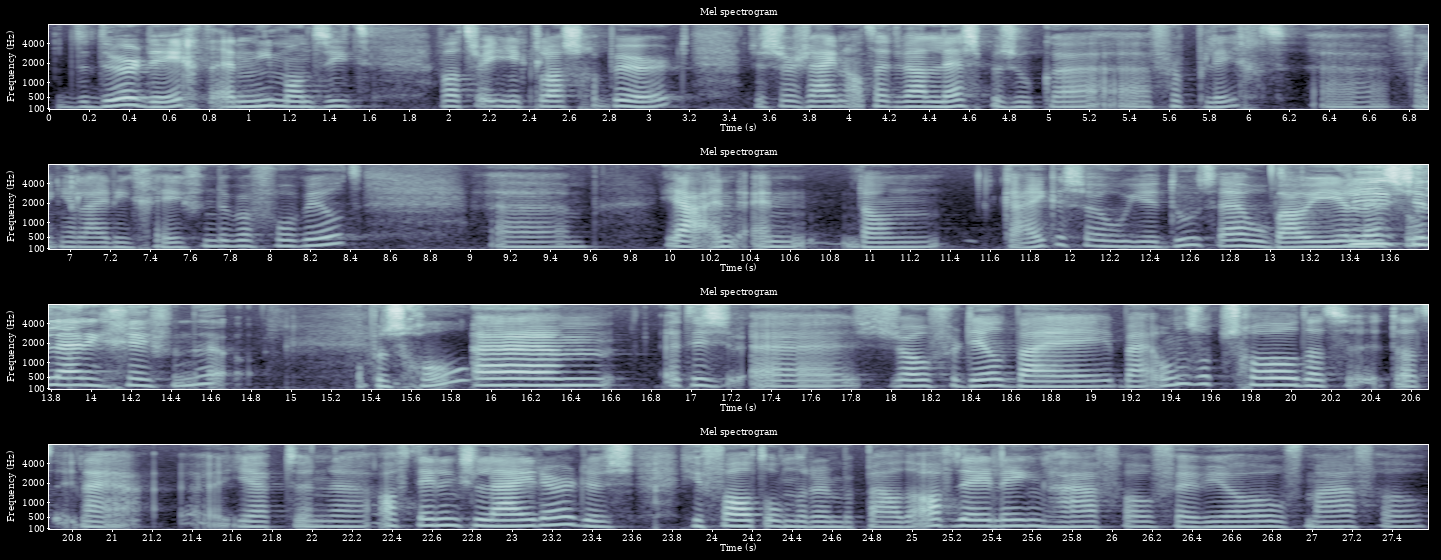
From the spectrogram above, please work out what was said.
de deur dicht en niemand ziet wat er in je klas gebeurt. Dus er zijn altijd wel lesbezoeken uh, verplicht, van je leidinggevende bijvoorbeeld. Um, ja, en, en dan kijken ze hoe je het doet, hè? hoe bouw je je Wie les is je leidinggevende op een school? Um, het is uh, zo verdeeld bij, bij ons op school dat, dat nou ja, je hebt een uh, afdelingsleider. Dus je valt onder een bepaalde afdeling, HAVO, VWO of MAVO.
